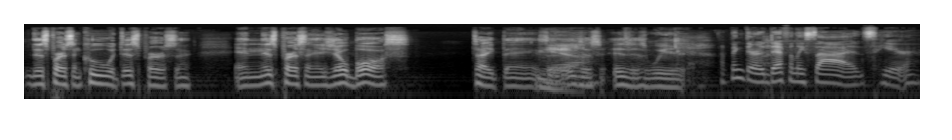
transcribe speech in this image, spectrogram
this person cool with this person and this person is your boss type thing. So Yeah. it's just it's just weird. I think there are definitely sides here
